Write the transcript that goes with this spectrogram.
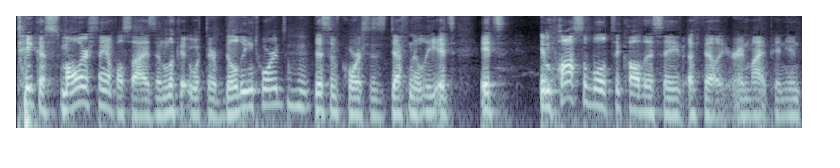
take a smaller sample size and look at what they're building towards, this, of course, is definitely it's it's impossible to call this a, a failure, in my opinion,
